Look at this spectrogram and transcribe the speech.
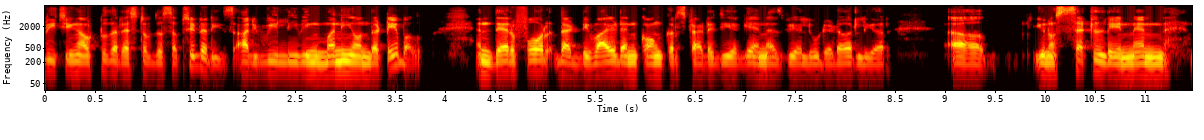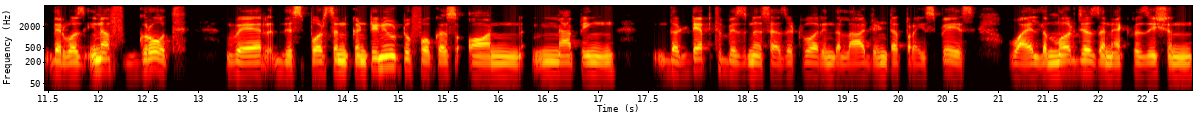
reaching out to the rest of the subsidiaries? Are we leaving money on the table? And therefore that divide and conquer strategy again as we alluded earlier uh, you know settled in and there was enough growth where this person continued to focus on mapping the depth business as it were in the large enterprise space while the mergers and acquisition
